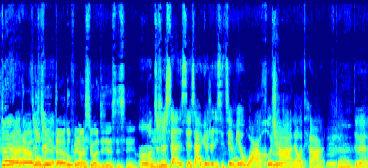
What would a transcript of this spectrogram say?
对，大家大家都非大家都非常喜欢这件事情。嗯，就是。线线下约着一起见面玩、喝茶、聊天儿。对，对，对，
